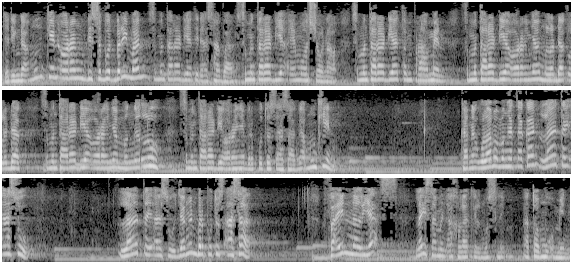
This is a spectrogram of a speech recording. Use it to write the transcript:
Jadi nggak mungkin orang disebut beriman sementara dia tidak sabar, sementara dia emosional, sementara dia temperamen, sementara dia orangnya meledak-ledak, sementara dia orangnya mengeluh, sementara dia orangnya berputus asa. Nggak mungkin. Karena ulama mengatakan la asu, La asu, jangan berputus asa. Fa innal yas laisa min muslim atau mukmin.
